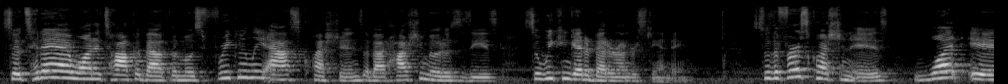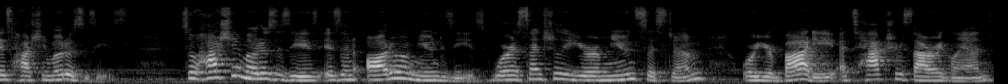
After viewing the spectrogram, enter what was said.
So today I want to talk about the most frequently asked questions about Hashimoto's disease so we can get a better understanding. So the first question is, what is Hashimoto's disease? So Hashimoto's disease is an autoimmune disease where essentially your immune system or your body attacks your thyroid gland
